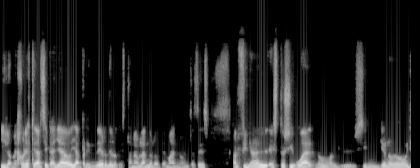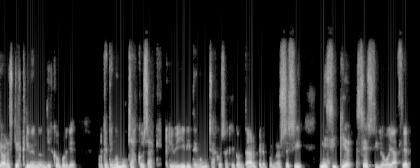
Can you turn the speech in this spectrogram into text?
y lo mejor es quedarse callado y aprender de lo que están hablando los demás, ¿no? Entonces, al final esto es igual, ¿no? Si yo, no yo ahora estoy escribiendo un disco porque, porque tengo muchas cosas que escribir y tengo muchas cosas que contar, pero pues no sé si, ni siquiera sé si lo voy a hacer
